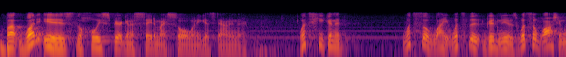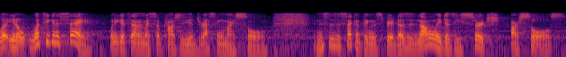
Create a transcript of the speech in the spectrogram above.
but what is the Holy Spirit going to say to my soul when He gets down in there? What's He going to? What's the light? What's the good news? What's the washing? What you know? What's He going to say when He gets down in my subconscious? He's addressing my soul, and this is the second thing the Spirit does: is not only does He search our souls,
